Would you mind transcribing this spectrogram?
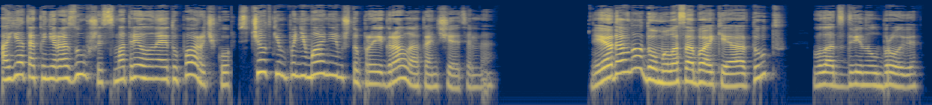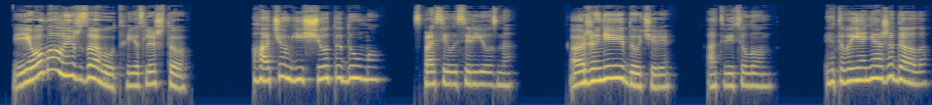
А я, так и не разувшись, смотрела на эту парочку с четким пониманием, что проиграла окончательно. «Я давно думал о собаке, а тут...» — Влад сдвинул брови. «Его малыш зовут, если что». «А о чем еще ты думал?» — спросила серьезно. «О жене и дочери», — ответил он. Этого я не ожидала.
